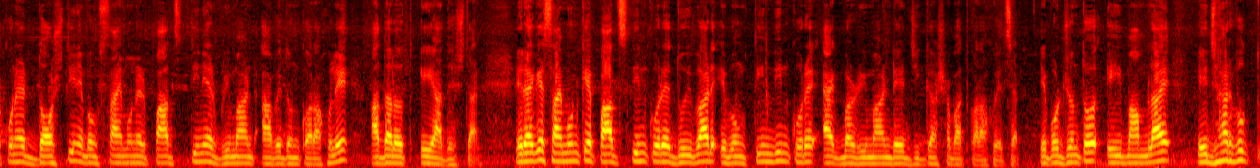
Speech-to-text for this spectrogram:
আকনের দশ দিন এবং সাইমনের পাঁচ দিনের রিমান্ড আবেদন করা হলে আদালত এই আদেশ দেন। এর আগে সাইমনকে পাঁচ দিন করে দুইবার এবং তিন দিন করে একবার রিমান্ডে জিজ্ঞাসাবাদ করা হয়েছে। এ পর্যন্ত এই মামলায় এজাহারভুক্ত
